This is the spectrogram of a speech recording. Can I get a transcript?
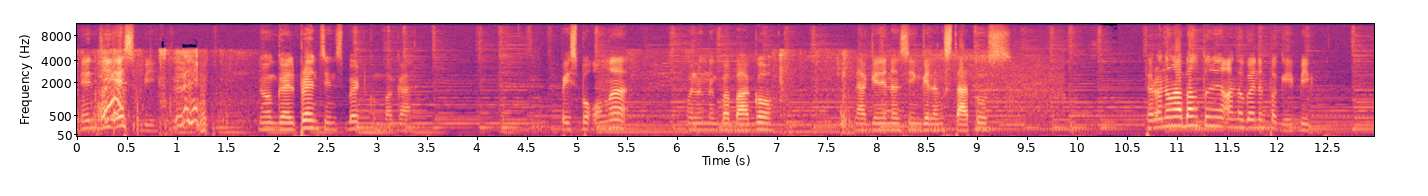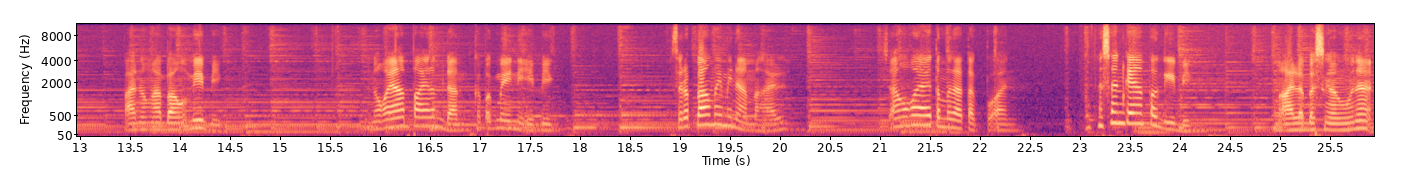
NGSB. No girlfriend since birth, kumbaga. Facebook ko nga, walang nagbabago. Lagi na ng single ang status. Pero ano nga bang tunay na kanugan ng pag-ibig? Paano nga ba ang umibig? Ano kaya ang pakiramdam kapag may iniibig? Sarap ba ang may minamahal? Saan ko kaya ito matatagpuan? Nasaan kaya ang pag-ibig? Makalabas nga muna.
